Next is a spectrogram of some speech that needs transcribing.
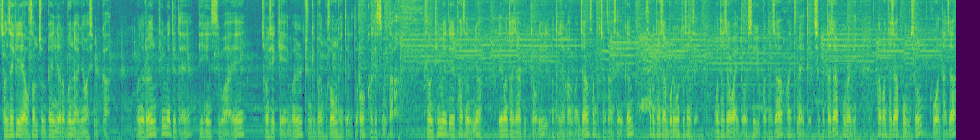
전 세계 야구 3점 팬 여러분 안녕하십니까? 오늘은 팀메드 대 비긴스와의 정식 게임을 중계 방송해드리도록 하겠습니다. 우선 팀메드의 타선은요. 1번 타자 빅토리, 2번 타자 강관장, 3번 타자 세근, 4번 타자 모리모토 센세, 5번 타자 와일드월스, 6번 타자 화이트 나이트, 7번 타자 콩나미, 8번 타자 봉승, 9번 타자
